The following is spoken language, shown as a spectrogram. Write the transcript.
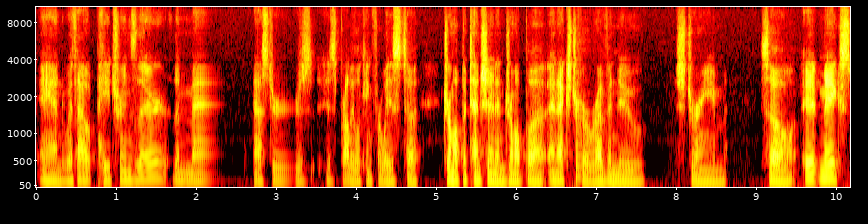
and without patrons there, the Masters is probably looking for ways to drum up attention and drum up a, an extra revenue stream. So it makes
